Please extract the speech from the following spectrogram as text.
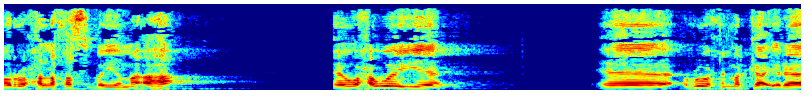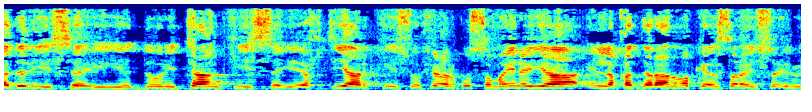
oo ruuxa la khasbayo ma aha. Ee waxa weeye ruuxi markaa iraadadiisa iyo doonitaankiisa iyo ikhtiyaarkiisu ficil ku samaynayaa in la qadaraanuma keensanayso inuu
